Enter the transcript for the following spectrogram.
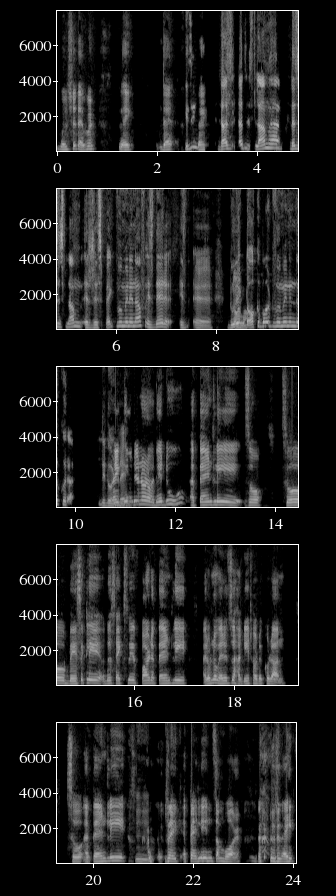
bullshit ever. Like, Isn't does does Islam have does Islam respect women enough? Is there is uh, do no, they no. talk about women in the Quran? They don't, like they, right? they no no they do apparently so so basically the sex slave part apparently i don't know where it's a hadith or the quran so apparently Mm. like apparently in some war like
